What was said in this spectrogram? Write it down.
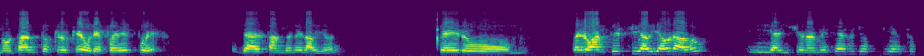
No tanto, creo que oré fue después, ya estando en el avión. Pero, pero antes sí había orado y adicionalmente a eso yo pienso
